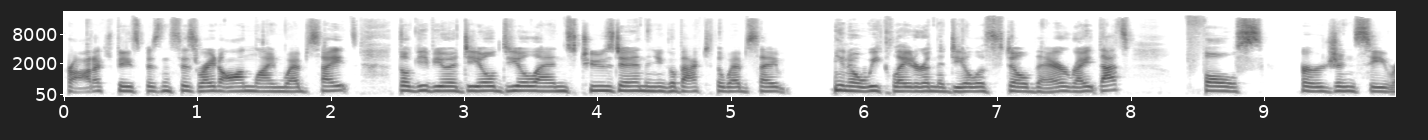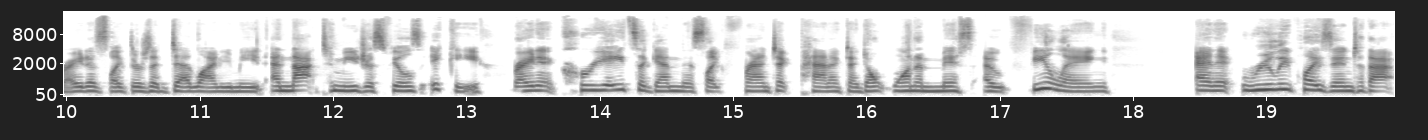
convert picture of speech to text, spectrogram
product based businesses, right? Online websites. They'll give you a deal, deal ends Tuesday, and then you go back to the website, you know, a week later and the deal is still there, right? That's false urgency, right? As like there's a deadline you meet. And that to me just feels icky, right? And it creates again this like frantic, panicked, I don't want to miss out feeling. And it really plays into that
